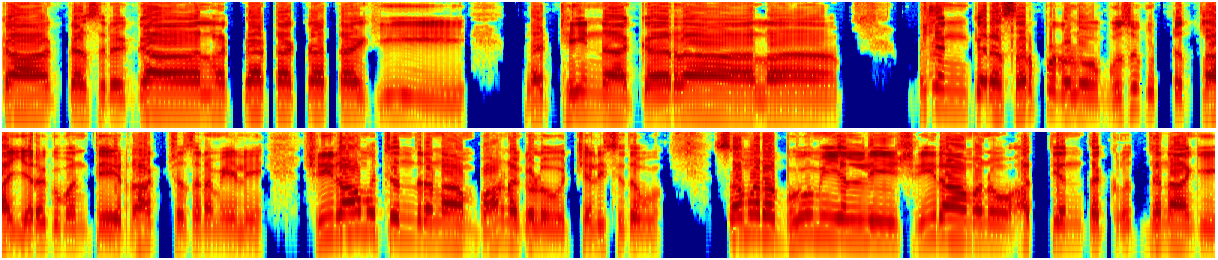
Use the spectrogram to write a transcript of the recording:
काक सृगाल ಕಟಕಟ ಹೀ ಕಠಿಣ ಕರಾಲ ಭಯಂಕರ ಸರ್ಪಗಳು ಬುಸುಗುಟ್ಟುತ್ತಾ ಎರಗುವಂತೆ ರಾಕ್ಷಸರ ಮೇಲೆ ಶ್ರೀರಾಮಚಂದ್ರನ ಬಾಣಗಳು ಚಲಿಸಿದವು ಸಮರ ಭೂಮಿಯಲ್ಲಿ ಶ್ರೀರಾಮನು ಅತ್ಯಂತ ಕ್ರುದ್ಧನಾಗಿ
